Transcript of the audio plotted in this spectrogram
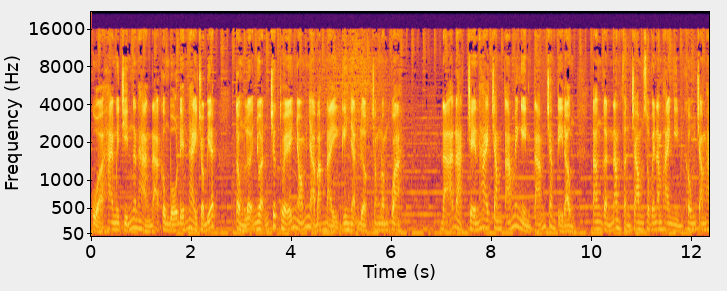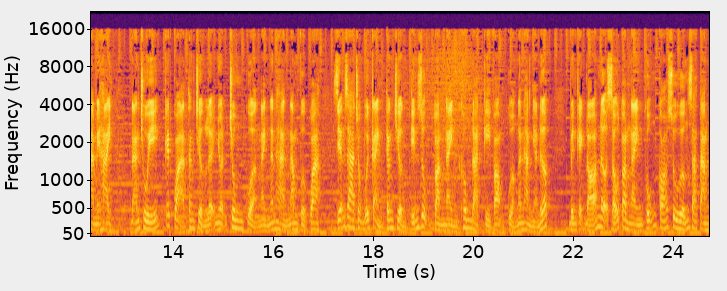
của 29 ngân hàng đã công bố đến nay cho biết, tổng lợi nhuận trước thuế nhóm nhà băng này ghi nhận được trong năm qua đã đạt trên 280.800 tỷ đồng, tăng gần 5% so với năm 2022. Đáng chú ý, kết quả tăng trưởng lợi nhuận chung của ngành ngân hàng năm vừa qua diễn ra trong bối cảnh tăng trưởng tín dụng toàn ngành không đạt kỳ vọng của ngân hàng nhà nước. Bên cạnh đó, nợ xấu toàn ngành cũng có xu hướng gia tăng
